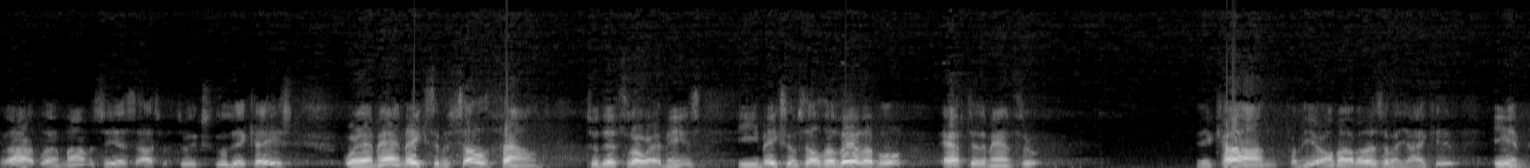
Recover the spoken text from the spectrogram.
to exclude a case where a man makes himself found to the thrower. It means he makes himself available after the man threw. Mikan, from here, Omar Abelazar Yaakov, im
